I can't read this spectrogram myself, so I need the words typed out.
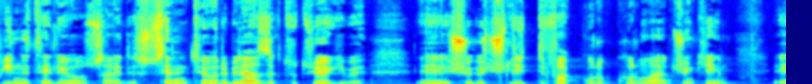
bir niteliği olsaydı. Senin teori birazcık tutuyor gibi. Ee, şu üçlü ittifak grup kurma çünkü e,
